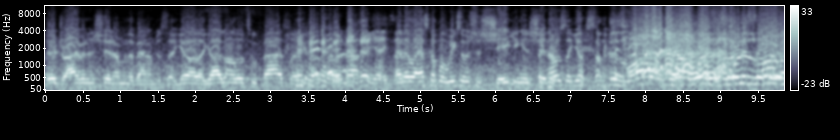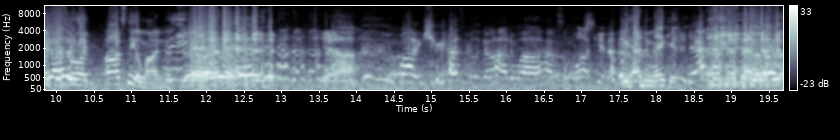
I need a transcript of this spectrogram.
they're driving and shit. I'm in the van. I'm just like, yo, like y'all going a little too fast. Like, you know, slow it down. Yeah, exactly. And the last couple of weeks it was just shaking and shit. And I was like, yo, something's wrong. something's wrong. like this, we're like, oh, it's the alignment. Yeah. Wow, you guys really know how to uh, have some luck, you know? We had to make it. Yeah. so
